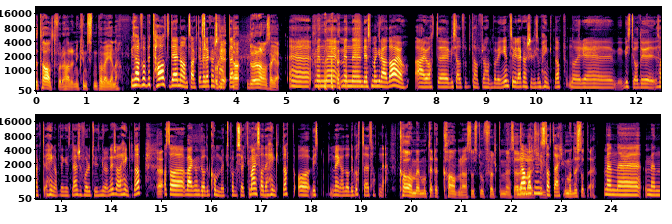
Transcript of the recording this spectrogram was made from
betalt for å ha denne kunsten på veggene Hvis jeg hadde fått betalt, det er en annen sak. Da ville jeg kanskje okay, hatt det. ja, Da er det en annen sak. ja. Men, eh, men eh, det som er greia da, er jo, er jo at eh, hvis jeg hadde fått betalt for å ha den på veggen, så ville jeg kanskje liksom hengt den opp når Hvis du hadde sagt heng opp den kunsten her, så får du 1000 kroner, så hadde jeg hengt den opp. Ja. Og så hver gang du hadde kommet på besøk til meg, så hadde jeg hengt den opp. Og hvis, med en gang du hadde gått, så hadde jeg tatt den ned. Hva om jeg monterte et kamera som sto og fulgte med? Så Da måtte den stått der. Måtte stått der. Men, men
